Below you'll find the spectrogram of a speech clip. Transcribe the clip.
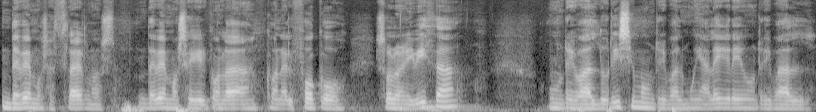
Debemos abstraernos, debemos seguir con, la, con el foco solo en Ibiza, un rival durísimo, un rival muy alegre, un rival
